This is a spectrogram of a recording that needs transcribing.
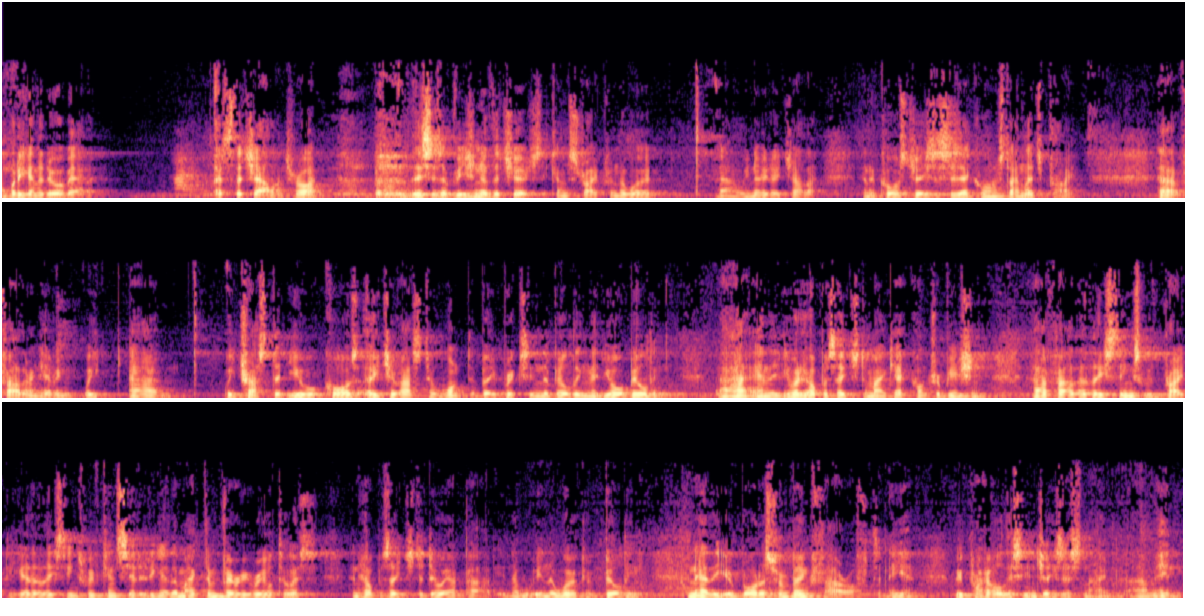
What are you going to do about it? That's the challenge, right? But this is a vision of the church that comes straight from the Word. Uh, we need each other. And of course, Jesus is our cornerstone. Let's pray. Uh, Father in heaven, we, uh, we trust that you will cause each of us to want to be bricks in the building that you're building. Uh, and that you would help us each to make our contribution. Uh, Father, these things we've prayed together, these things we've considered together, make them very real to us and help us each to do our part in the, in the work of building. Now that you've brought us from being far off to near, we pray all this in Jesus' name. Amen.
